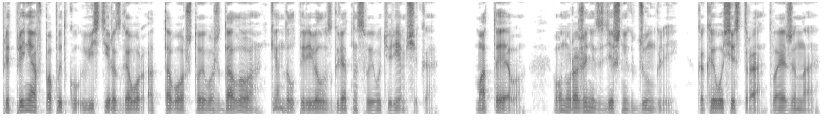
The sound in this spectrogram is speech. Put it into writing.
Предприняв попытку увести разговор от того, что его ждало, Кендалл перевел взгляд на своего тюремщика. «Матео. Он уроженец здешних джунглей, как и его сестра, твоя жена.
